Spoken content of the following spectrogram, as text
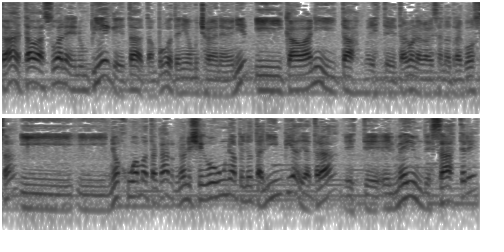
¿tá? Estaba Suárez en un pie, que ¿tá? tampoco tenía mucha ganas de venir, y Cavani está este, está con la cabeza en otra cosa, y, y no jugamos a atacar, no le llegó una pelota limpia de atrás, este, el medio un desastre,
